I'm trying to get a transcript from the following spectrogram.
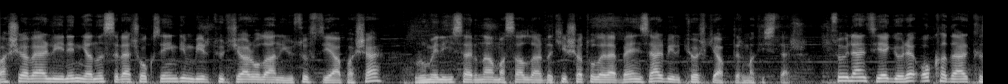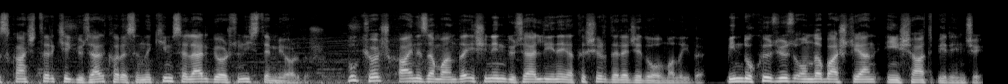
Başyaverliğinin yanı sıra çok zengin bir tüccar olan Yusuf Ziya Paşa, Rumeli Hisarı'na masallardaki şatolara benzer bir köşk yaptırmak ister. Söylentiye göre o kadar kıskançtır ki güzel karısını kimseler görsün istemiyordur. Bu köşk aynı zamanda işinin güzelliğine yakışır derecede olmalıydı. 1910'da başlayan inşaat birinci.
